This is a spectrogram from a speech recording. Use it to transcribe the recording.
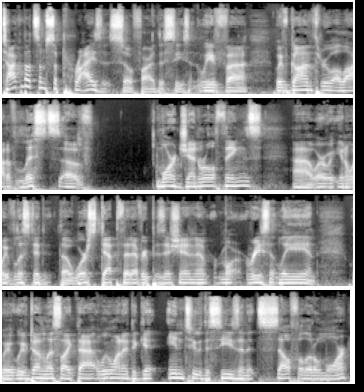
talk about some surprises so far this season. We've uh, we've gone through a lot of lists of more general things uh, where we, you know we've listed the worst depth at every position more recently, and we, we've done lists like that. We wanted to get into the season itself a little more,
